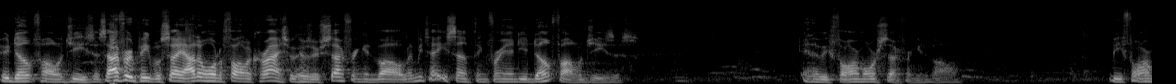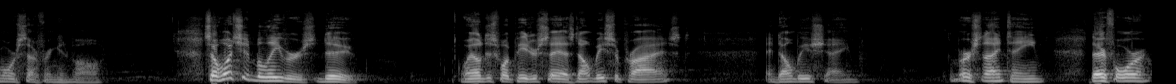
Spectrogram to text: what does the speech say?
who don't follow Jesus. I've heard people say, I don't want to follow Christ because there's suffering involved. Let me tell you something, friend. You don't follow Jesus, and there'll be far more suffering involved. Be far more suffering involved. So, what should believers do? Well, just what Peter says don't be surprised and don't be ashamed. Verse 19, therefore,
